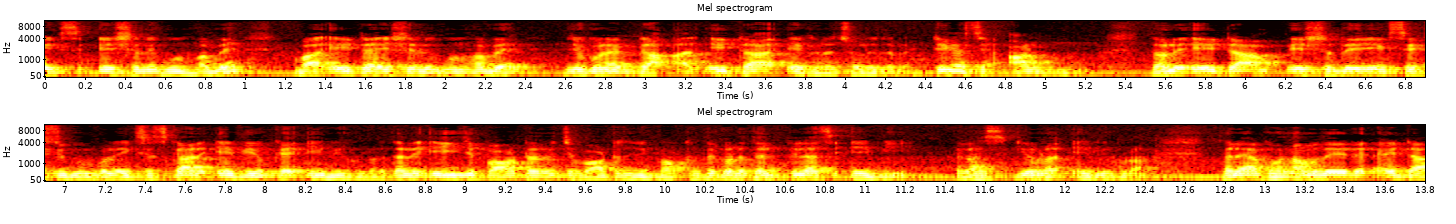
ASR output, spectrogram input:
এক্সের সাথে গুণ হবে, বা এইটা এর সাথে গুণ হবে যে কোনো একটা, আর এইটা এখানে চলে যাবে। ঠিক আছে? আর গুণ তাহলে এটা এর সাথে এক্স এক্স গুণ করলে x square a b okay a b হলো। তাহলে এই যে পাওয়ারটা রয়েছে পাওয়ারটা যদি পক্ষান্তর করে, তাহলে প্লাস এ বি প্লাস কি হলো এ বি হলো। তাহলে এখন আমাদের এটা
